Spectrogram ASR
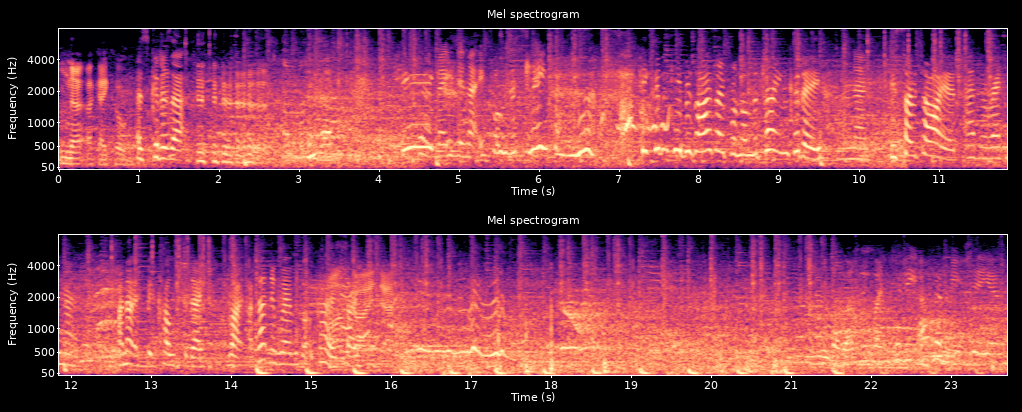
No, okay, cool. as good as that. It's amazing that he falls asleep. he couldn't keep his eyes open on the train, could he? no, He's so tired. I have a red nose. I know it's a bit cold today. Right, I don't know where we've got to go, so. Right, yeah. When we went to the other museum,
